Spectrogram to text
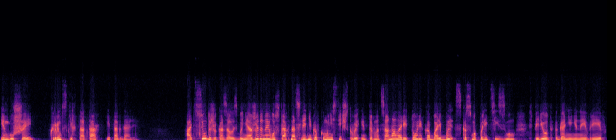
ингушей, крымских татар и так далее. Отсюда же, казалось бы, неожиданная в устах наследников коммунистического интернационала риторика борьбы с космополитизмом в период гонения на евреев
